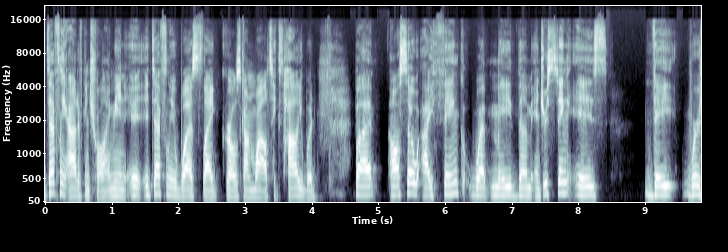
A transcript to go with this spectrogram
definitely out of control. I mean, it, it definitely was like Girls Gone Wild takes Hollywood. But also, I think what made them interesting is they were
